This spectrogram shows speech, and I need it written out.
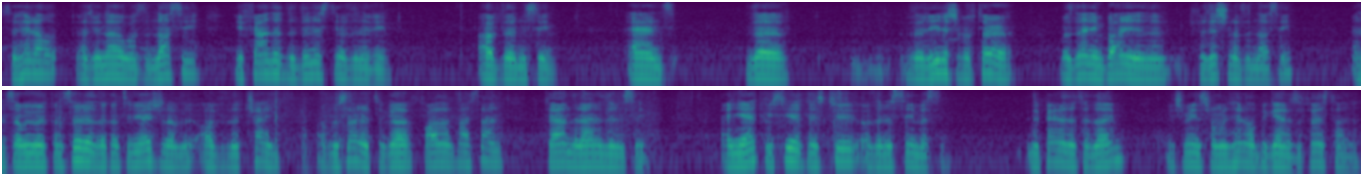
So Hillel, as we know, was the Nasi. He founded the dynasty of the Nevim, of the Nisim. And the the leadership of Torah was then embodied in the position of the Nasi, and so we would consider the continuation of the, of the chain of Musara to go father by son down the line of the Nasi. And yet we see that there's two of the Nasi missing. The pair of the Tanaim, which means from when Hillel began as the first Tana,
